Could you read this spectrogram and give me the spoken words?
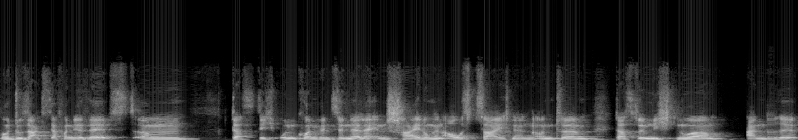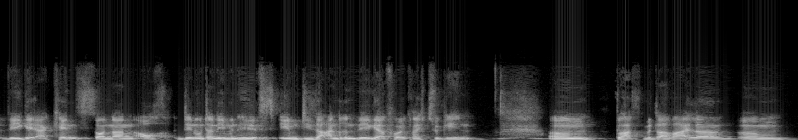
Und du sagst ja von dir selbst, ähm, dass dich unkonventionelle Entscheidungen auszeichnen und ähm, dass du eben nicht nur andere Wege erkennst, sondern auch den Unternehmen hilfst, eben diese anderen Wege erfolgreich zu gehen. Ähm, du hast mittlerweile, ähm,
